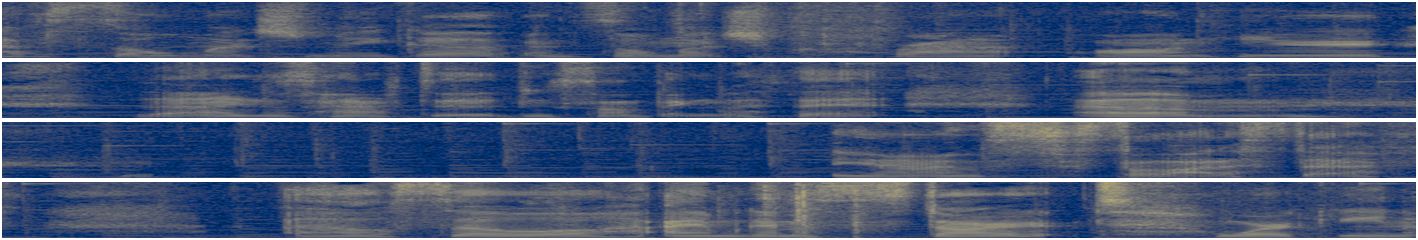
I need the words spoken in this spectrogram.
Have so much makeup and so much crap on here that I just have to do something with it. Um, you know, it's just a lot of stuff. Also, I'm gonna start working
